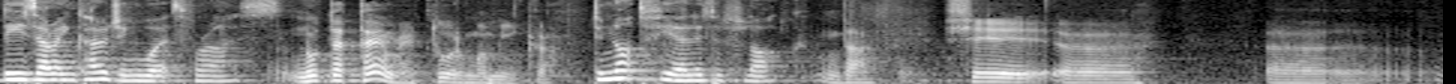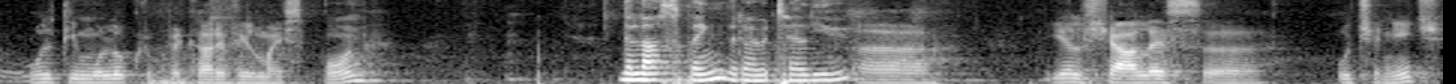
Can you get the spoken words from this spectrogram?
These are encouraging words for us. Nu te teme, turmă mică. Do not fear, little flock. Da. Și uh, uh, ultimul lucru pe care vi-l mai spun, The last thing that I would tell you, uh, el și-a ales uh, ucenici,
